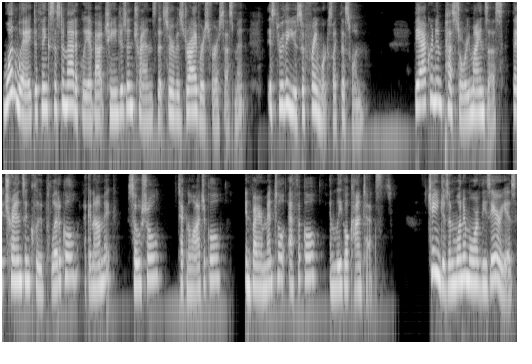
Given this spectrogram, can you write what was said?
One way to think systematically about changes and trends that serve as drivers for assessment is through the use of frameworks like this one. The acronym PESTLE reminds us that trends include political, economic, social, technological, environmental, ethical, and legal contexts. Changes in one or more of these areas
